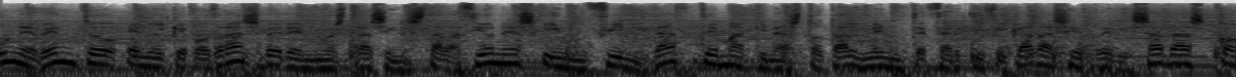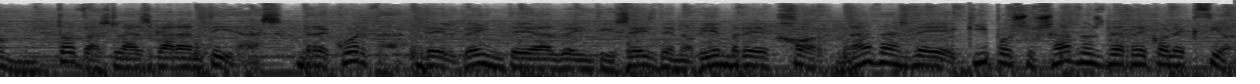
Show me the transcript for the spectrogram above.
un evento en el que podrás ver en nuestras instalaciones infinidad de máquinas totalmente certificadas y revisadas con todas las garantías. Recuerda, del 20 al 26 de noviembre, jornadas de equipos usados de recolección.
